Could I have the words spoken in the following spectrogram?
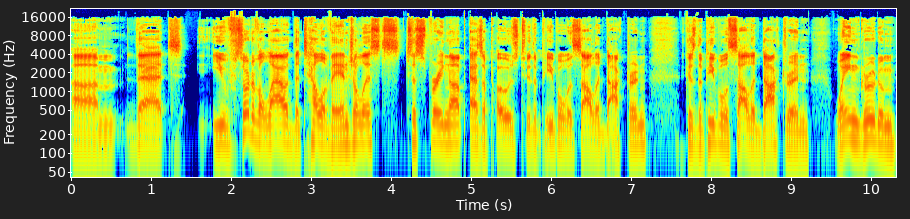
um, that you've sort of allowed the televangelists to spring up as opposed to the people with solid doctrine because the people with solid doctrine wayne grudem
